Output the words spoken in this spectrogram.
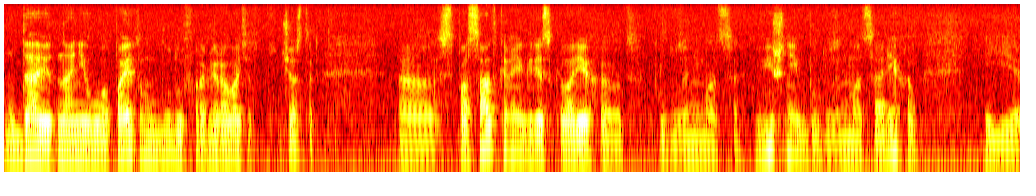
давит на него. Поэтому буду формировать этот участок э, с посадками грецкого ореха. Вот буду заниматься вишней, буду заниматься орехом. И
